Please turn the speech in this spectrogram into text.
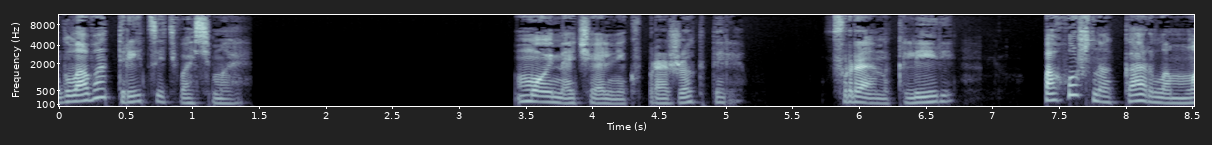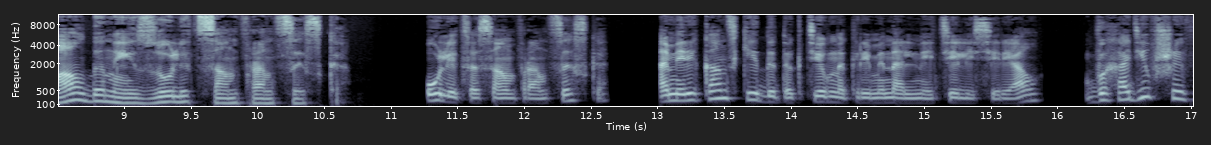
Глава 38. Мой начальник в прожекторе, Фрэнк Лири, похож на Карла Малдена из улиц Сан-Франциско. Улица Сан-Франциско — американский детективно-криминальный телесериал, выходивший в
